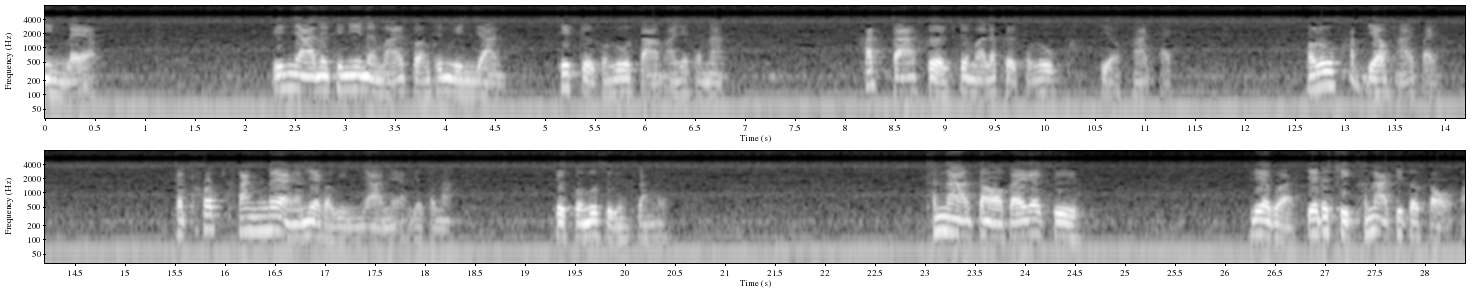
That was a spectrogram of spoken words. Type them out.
ยิ่งแล้ว วิญญาณในที่นี้นะหมายก่อนถึงวิญญาณ ที่เกิดของรู้ตามอายตนะคัดตาเกิดขึ้นมาแล้วเกิดของรู้เดียวหายไปพอรู้พับเดียวหายไป กระทบครั้งแรกนั้นเรียกว่าวิญญาณในอายตนะเกิดความรู้สึกเป็นครั้งแรกขณะต่อไปก็คือ เรียกว่า เจตสิกขณะที่ต่อต่อไป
